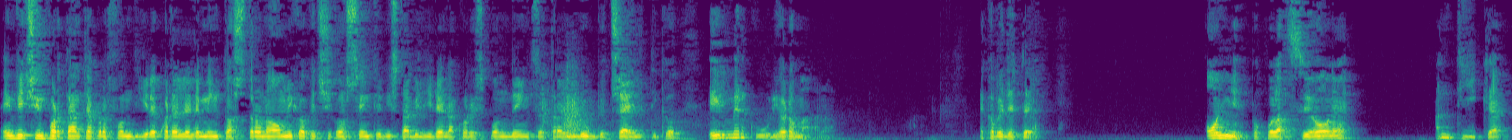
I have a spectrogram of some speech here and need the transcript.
È invece importante approfondire qual è l'elemento astronomico che ci consente di stabilire la corrispondenza tra il Lug celtico e il Mercurio romano. Ecco, vedete, ogni popolazione antica,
